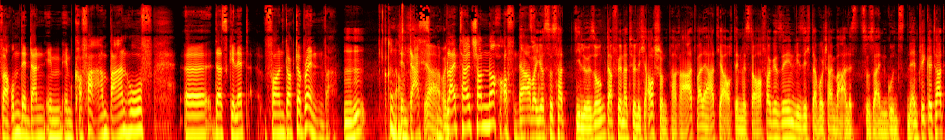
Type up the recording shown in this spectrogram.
warum denn dann im, im Koffer am Bahnhof äh, das Skelett von Dr. Brandon war. Mhm. Genau. Denn das Ja, und- bleibt halt schon noch offen. Ja, aber Justus hat die Lösung dafür natürlich auch schon parat, weil er hat ja auch den Mr. Hoffer gesehen, wie sich da wohl scheinbar alles zu seinen Gunsten entwickelt hat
